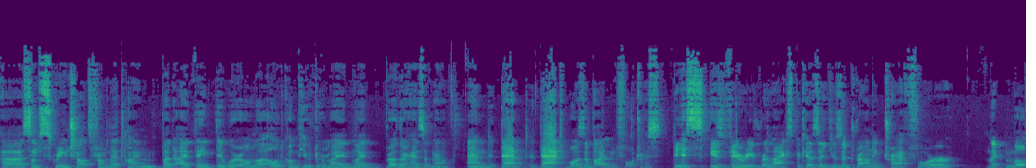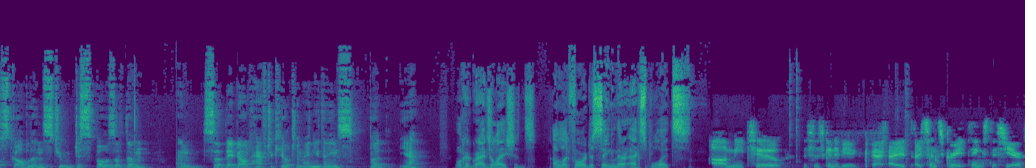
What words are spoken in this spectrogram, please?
uh, some screenshots from that time, but I think they were on my old computer. My my brother has it now, and that that was a violent fortress. This is very relaxed because I use a drowning trap for like most goblins to dispose of them, and so they don't have to kill too many things. But yeah, Well, congratulations. I look forward to seeing their exploits. Oh, me too. This is going to be a. I, I, I sense great things this year.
